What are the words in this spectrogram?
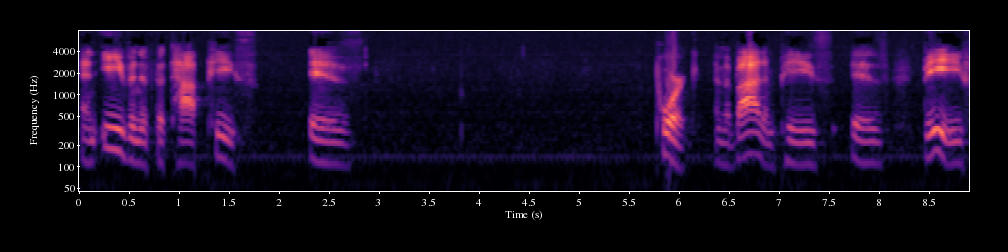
And even if the top piece is pork and the bottom piece is beef,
